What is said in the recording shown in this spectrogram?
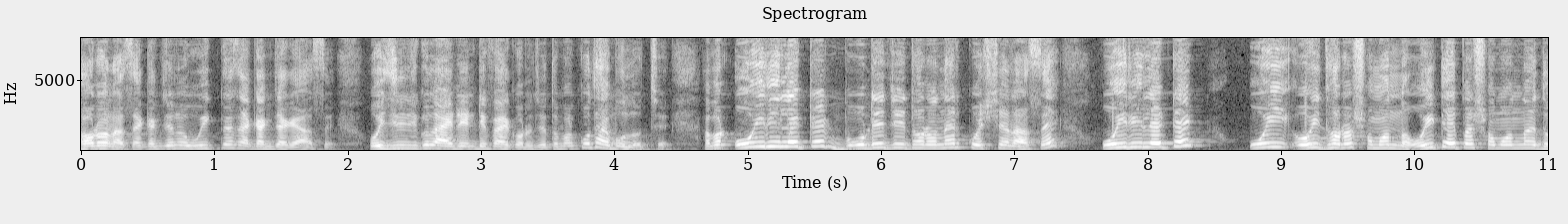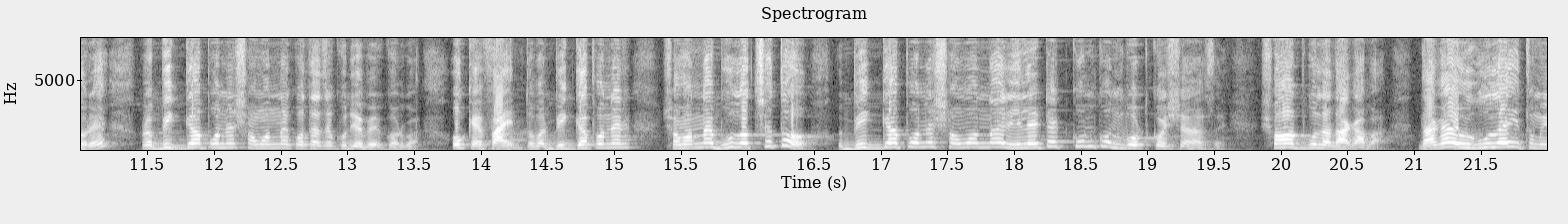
ধরন আছে এক একজনের উইকনেস এক এক জায়গায় আছে। ওই জিনিসগুলো আইডেন্টিফাই করো যে তোমার কোথায় ভুল হচ্ছে। আবার ওই রিলেটেড বোর্ডে যে ধরনের কোয়েশ্চেন আছে, ওই রিলেটেড ওই ওই ধরো সমন্বয়, ওই টাইপের সমন্বয় ধরে তোমরা বিজ্ঞাপনের সমন্বয় কোথা আছে খুঁজে বের করবা। ওকে ফাইন তোমার বিজ্ঞাপনের সমন্বয় ভুল হচ্ছে তো? বিজ্ঞাপনের সমন্বয় রিলেটেড কোন কোন বোর্ড কোয়েশ্চেন আছে? সবগুলো দাগাবা। দাগায় ওইগুলোই তুমি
